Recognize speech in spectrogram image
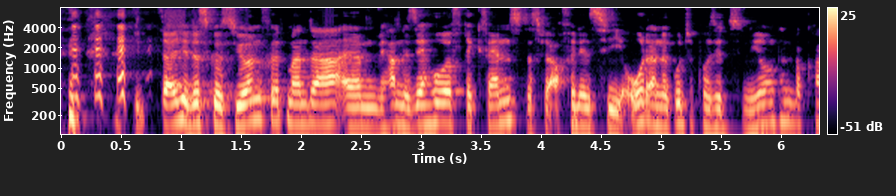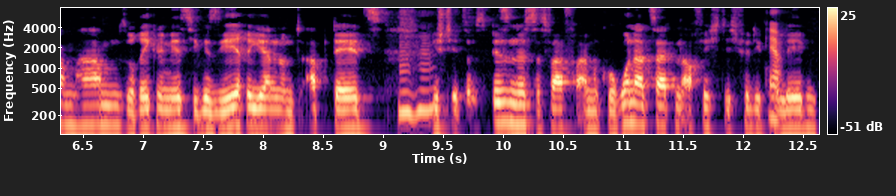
solche Diskussionen führt man da. Ähm, wir haben eine sehr hohe Frequenz, dass wir auch für den CEO da eine gute Positionierung hinbekommen haben. So regelmäßige Serien und Updates. Mhm. Wie steht es ums Business? Das war vor allem in Corona-Zeiten auch wichtig für die ja. Kollegen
